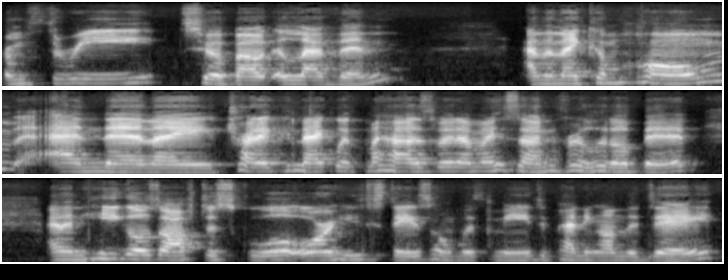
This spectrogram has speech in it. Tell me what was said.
from three to about eleven, and then I come home and then I try to connect with my husband and my son for a little bit, and then he goes off to school or he stays home with me depending on the day.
